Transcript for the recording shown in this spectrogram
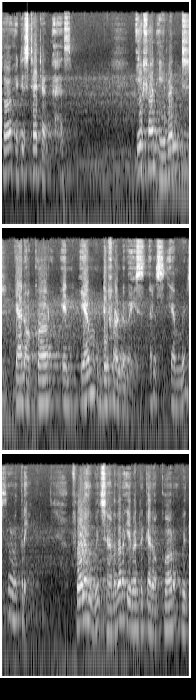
സോ ഇറ്റ് ഈസ് സ്റ്റേറ്റഡ് ആസ് if an event can occur in m different ways that is m means 3 following which another event can occur with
